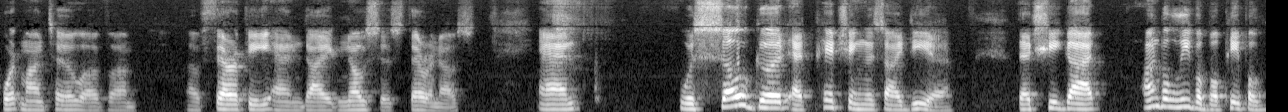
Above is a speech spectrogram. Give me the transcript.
portmanteau of, um, of therapy and diagnosis, Theranos, and was so good at pitching this idea that she got unbelievable people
